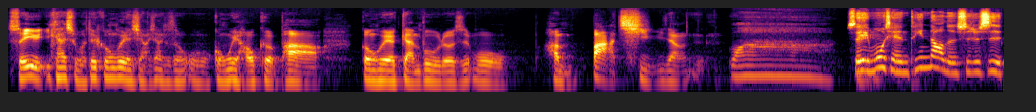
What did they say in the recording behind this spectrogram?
所以一开始我对工会的想象就是说，哦，工会好可怕，哦，工会的干部都是哦很霸气这样子。哇，所以目前听到的是，就是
